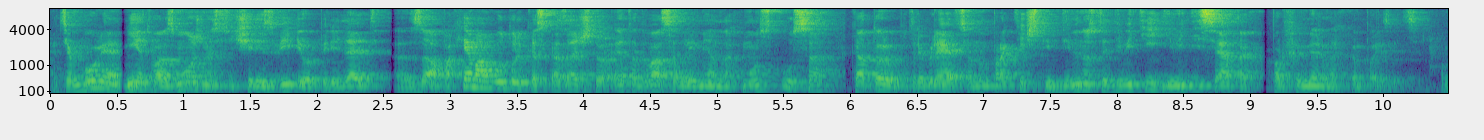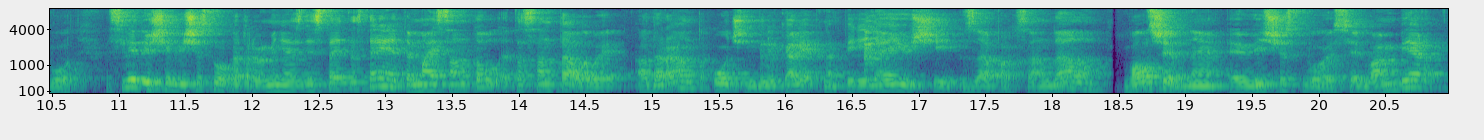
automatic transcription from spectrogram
А тем более нет возможности через видео передать э, запах. Я могу только сказать, что это два современных мускуса, которые употребляются ну, практически в 99,9 парфюмерных композиций. Вот. Следующее вещество, которое у меня здесь стоит на столе, это майсантол. Это санталовый одорант, очень великолепно передающий запах сандала. Волшебное э, вещество сельвамбер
